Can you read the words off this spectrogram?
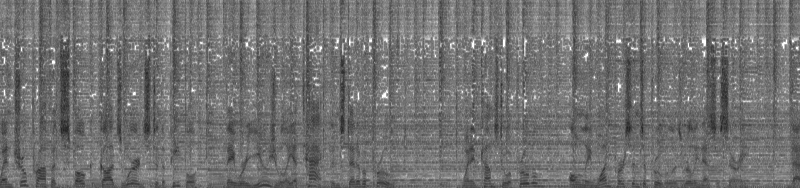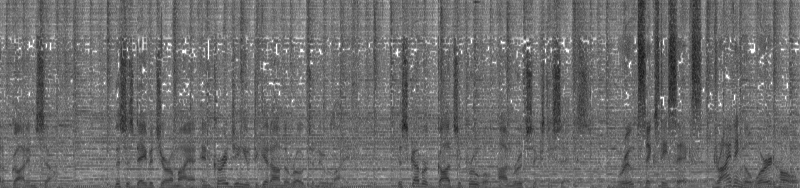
When true prophets spoke God's words to the people, they were usually attacked instead of approved. When it comes to approval, only one person's approval is really necessary that of God Himself. This is David Jeremiah encouraging you to get on the road to new life. Discover God's approval on Route 66. Route 66, driving the word home.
